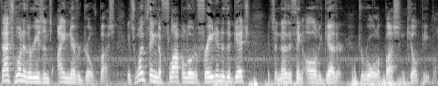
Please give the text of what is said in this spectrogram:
That's one of the reasons I never drove bus. It's one thing to flop a load of freight into the ditch, it's another thing altogether to roll a bus and kill people.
